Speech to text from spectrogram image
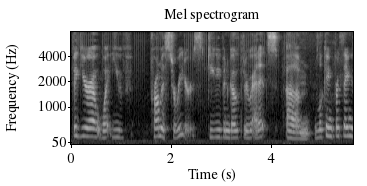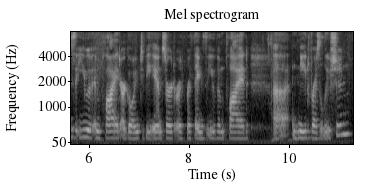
figure out what you've promised to readers? Do you even go through edits um, looking for things that you have implied are going to be answered or for things that you've implied uh, need resolution?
